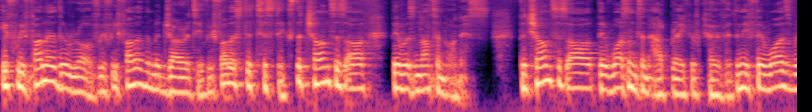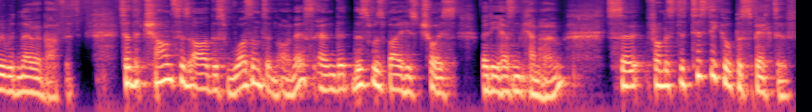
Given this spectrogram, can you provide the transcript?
if we follow the rov, if we follow the majority, if we follow statistics, the chances are there was not an ones. The chances are there wasn't an outbreak of COVID. And if there was, we would know about it. So the chances are this wasn't an ones and that this was by his choice that he hasn't come home. So from a statistical perspective,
